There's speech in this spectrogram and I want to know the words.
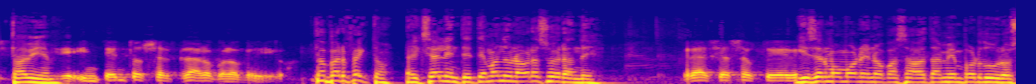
Está bien. Eh, intento ser claro con lo que digo. Está perfecto, excelente. Te mando un abrazo grande. Gracias a ustedes. Guillermo Moreno pasaba también por duros.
